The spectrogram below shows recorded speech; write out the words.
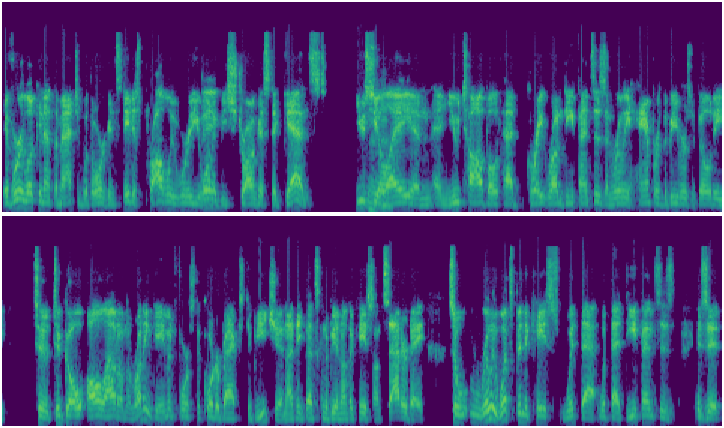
if we're looking at the matchup with Oregon State, is probably where you Big. want to be strongest against. UCLA mm-hmm. and and Utah both had great run defenses and really hampered the Beavers' ability to to go all out on the running game and force the quarterbacks to beat you. And I think that's going to be another case on Saturday. So really, what's been the case with that with that defense is is it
